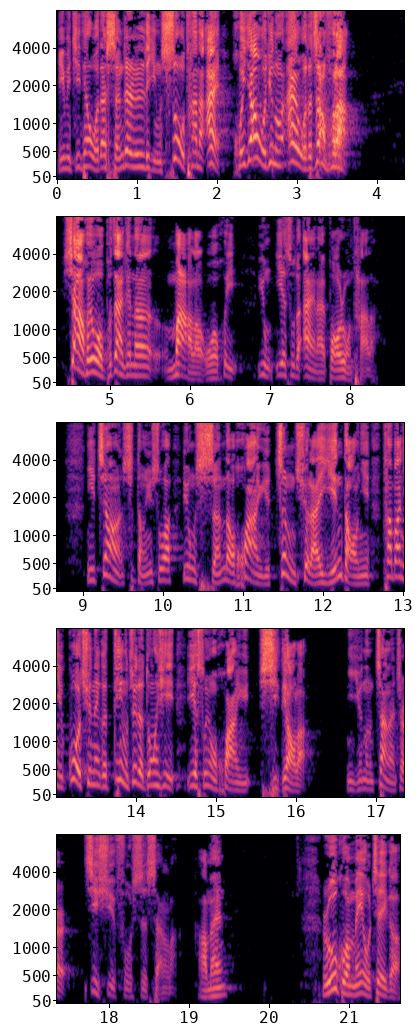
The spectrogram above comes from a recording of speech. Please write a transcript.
因为今天我在神这里领受他的爱，回家我就能爱我的丈夫了。下回我不再跟他骂了，我会用耶稣的爱来包容他了。你这样是等于说用神的话语正确来引导你，他把你过去那个定罪的东西，耶稣用话语洗掉了，你就能站在这儿继续服侍神了。阿门。如果没有这个，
